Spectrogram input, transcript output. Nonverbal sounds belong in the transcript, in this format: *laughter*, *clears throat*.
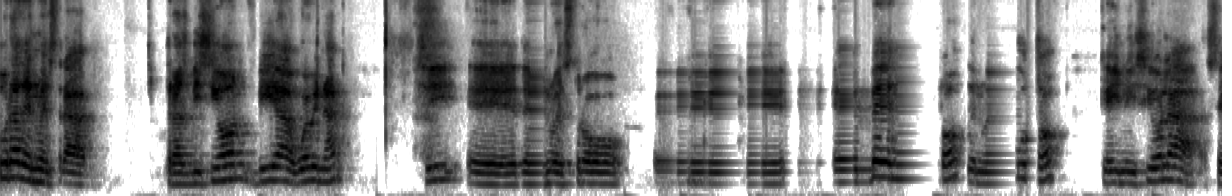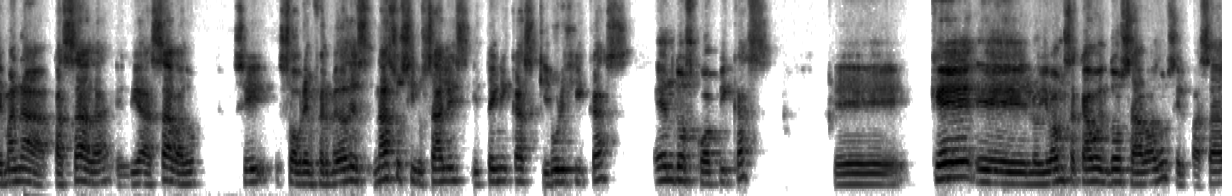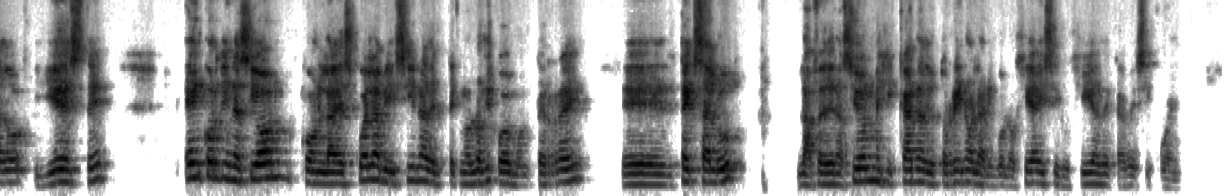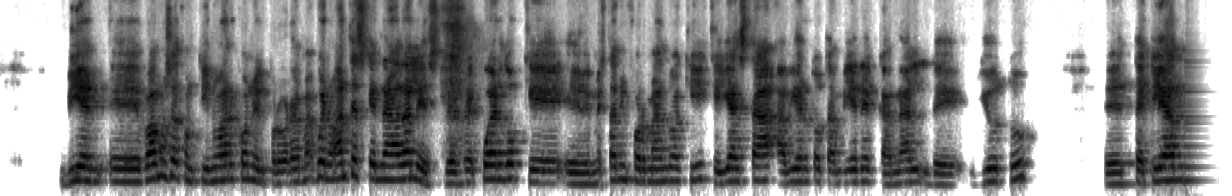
de nuestra transmisión vía webinar, ¿sí? Eh, de nuestro eh, evento, de nuestro curso que inició la semana pasada, el día sábado, ¿sí? sobre enfermedades nasosinusales y técnicas quirúrgicas endoscópicas, eh, que lo llevamos a cabo en dos sábados, el pasado y este, en coordinación con la Escuela de Medicina del Tecnológico de Monterrey, el TecSalud, la Federación Mexicana de Otorrino-Laringología y Cirugía de Cabeza y Cuello. Bien, eh, vamos a continuar con el programa. Bueno, antes que nada les, les recuerdo que eh, me están informando aquí que ya está abierto también el canal de YouTube, eh, tecleando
